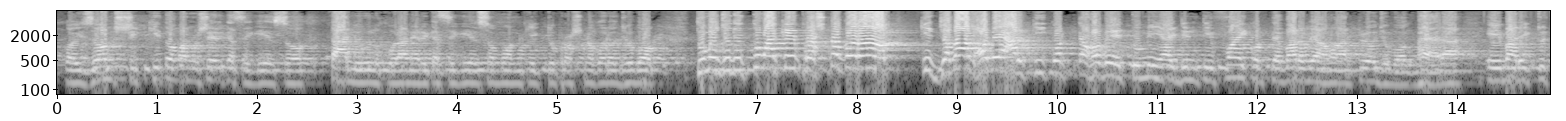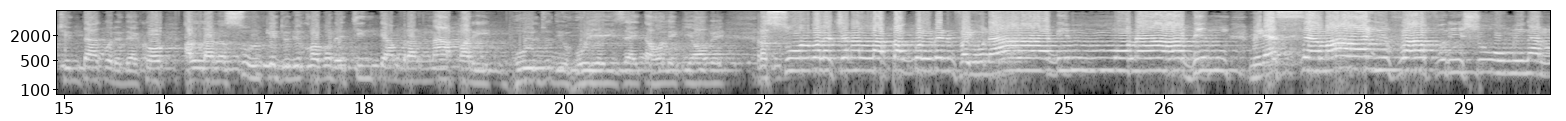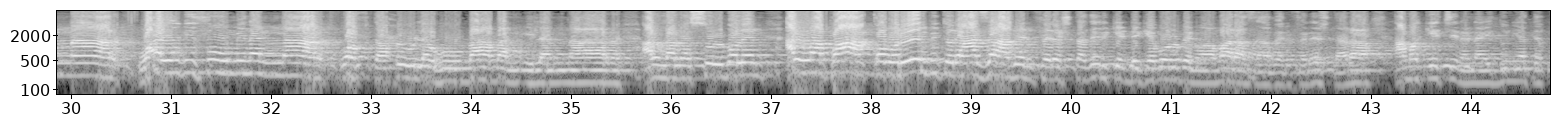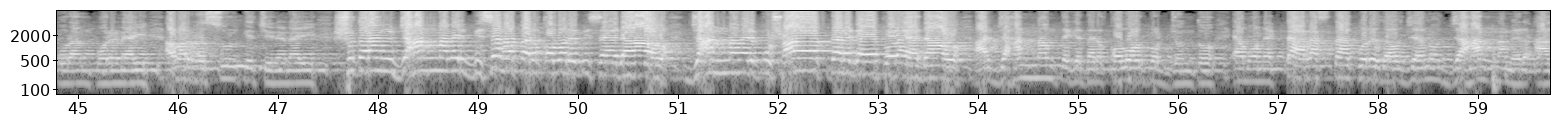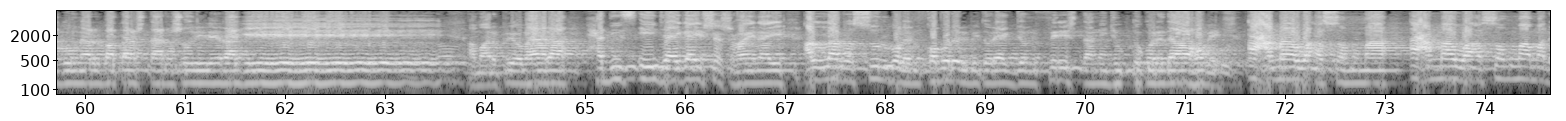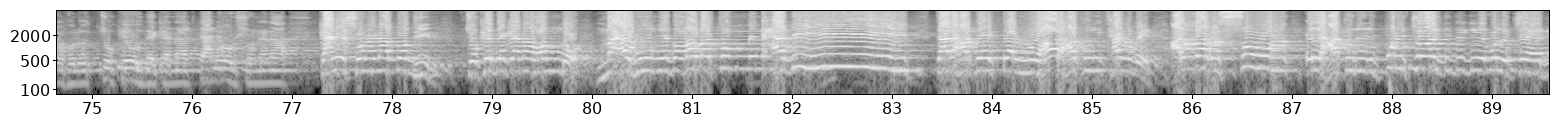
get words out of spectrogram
কয়জন শিক্ষিত মানুষের কাছে গিয়েছো তালিউল কোরআনের কাছে গিয়েছো, মনকে একটু প্রশ্ন করো, যুবক। তুমি যদি তোমাকে প্রশ্ন করো। কি জবাব হবে আর কি করতে হবে তুমি আইডেন্টিফাই করতে পারবে আমার প্রিয় যুবক ভাইরা এবার একটু চিন্তা করে দেখো, আল্লাহ রসুলকে যদি খবরে চিনতে আমরা না পারি, ভুল যদি হয়েই যায় তাহলে কি হবে? রসুল বলেছেন, আল্লাহ পাক বলবেন ফায়ুনাদিম মুনাদিম মিনাস সামাই ফাফরিশু মিনান নার, ওয়ালবিসু মিনান নার, ওয়াফতাহু লাহু বাবান ইলান নার। আল্লাহ রাসূল বলেন, আল্লাহ পাক কবরের ভিতরে আযাবের ফেরেশতাদেরকে ডেকে বলবেন আমার আযাবের ফেরেশতারা আমাকে চেনে নাই, দুনিয়াতে কোরআন পড়ে নাই, আমার রাসূলকে চেনে নাই। সুতরাং জাহান্নামের বিছানা তার কবরে বিছায় দাও, জাহান্নামের পোশাক তার গায়ে পরায় দাও, আর জাহান্নাম থেকে তার কবর পর্যন্ত এমন একটা রাস্তা করে দাও যেন জাহান্নামের আগুন আর বাতাস তার শরীরের আগে আমার প্রিয় ভাইরা হাদিস এই জায়গায় শেষ হয় নাই। আল্লাহ রসুল বলেন, কবরের ভিতরে একজন ফেরিস্তা নিযুক্ত করে দেওয়া হবে। আমা ও আসম্মা। আমা ওয়া আসম্মা মানে হলো চোখেও দেখে না, কানেও শোনে না। কানে শোনে না বধির চোখে দেখে না অন্ধ। মাহু মিদরাবাতুম মিন হাদিদ। তার হাতে একটা লোহার হাতুড়ি থাকবে। আল্লাহ রাসূল এই হাতুড়ির পরিচয় দিতে গিয়ে বলেছেন,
